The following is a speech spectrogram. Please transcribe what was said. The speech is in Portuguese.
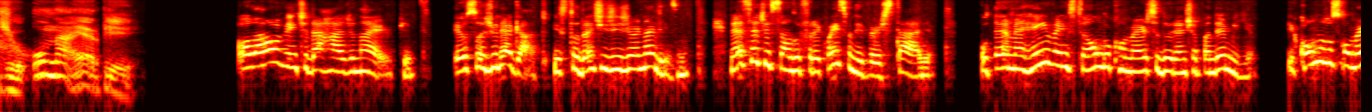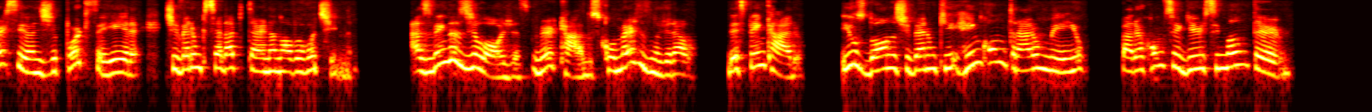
Rádio Unaerp. Olá, ouvinte da Rádio Unaerp. Eu sou Julia Gato, estudante de jornalismo. Nessa edição do Frequência Universitária, o tema é reinvenção do comércio durante a pandemia e como os comerciantes de Porto Ferreira tiveram que se adaptar na nova rotina. As vendas de lojas, mercados, comércios no geral despencaram e os donos tiveram que reencontrar um meio para conseguir se manter.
